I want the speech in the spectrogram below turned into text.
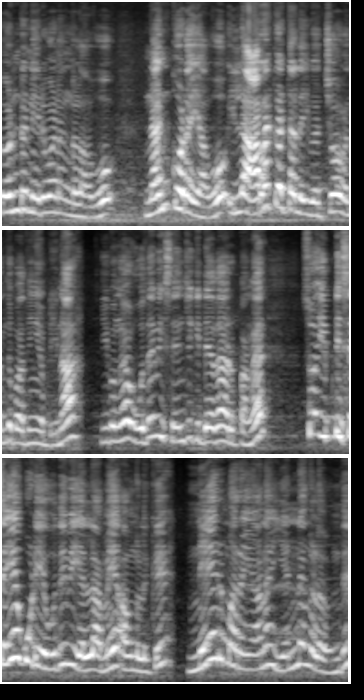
தொண்டு நிறுவனங்களாவோ நன்கொடையாவோ இல்லை அறக்கட்டளை வச்சோ வந்து பார்த்தீங்க அப்படின்னா இவங்க உதவி செஞ்சுக்கிட்டே தான் இருப்பாங்க. ஸோ இப்படி செய்யக்கூடிய உதவி எல்லாமே அவங்களுக்கு நேர்மறையான எண்ணங்களை வந்து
